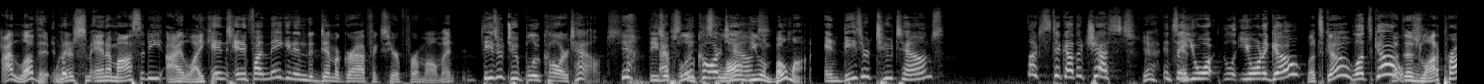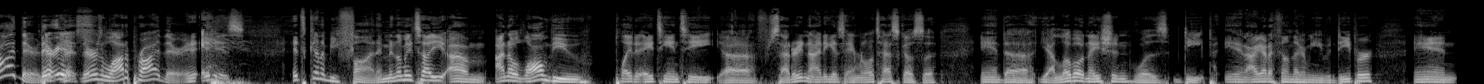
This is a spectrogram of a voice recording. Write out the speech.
I love it. When there's some animosity, I like it. And, and if I may get into demographics here for a moment, these are two blue collar towns. yeah, these absolutely. are blue collar towns. Longview and Beaumont. and these are two towns. Like stick out their chest, Yeah. and say And- you want you want to go. Let's go. Let's go. But There's a lot of pride there. There There is. There's a lot of pride there. It, it is. It's going to be fun. I mean, let me tell you. Um, I know Longview played at AT and T uh, Saturday night against Amarillo Tascosa, and uh, yeah, Lobo Nation was deep, and I got a feeling they're going to be even deeper. And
